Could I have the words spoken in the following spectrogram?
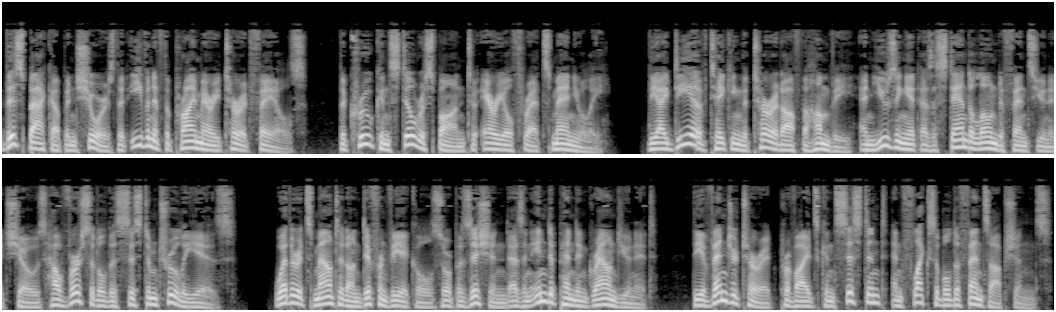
This backup ensures that even if the primary turret fails, the crew can still respond to aerial threats manually. The idea of taking the turret off the Humvee and using it as a standalone defense unit shows how versatile this system truly is. Whether it's mounted on different vehicles or positioned as an independent ground unit, the Avenger turret provides consistent and flexible defense options.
